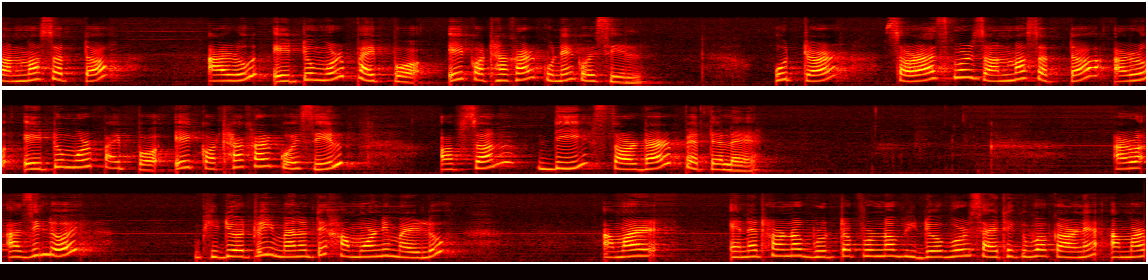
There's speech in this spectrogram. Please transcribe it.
জন্মস্বত্ব আৰু এইটো মোৰ প্ৰাপ্য এই কথাষাৰ কোনে কৈছিল? উত্তৰ স্বৰাজ মোৰ জন্মস্বত্ব আৰু এইটো মোৰ প্ৰাপ্য এই কথাষাৰ কৈছিল অপশ্যন ডি চৰ্দাৰ পেটেলে। আৰু আজিলৈ ভিডিঅ'টো ইমানতে সামৰণি মাৰিলোঁ। আমাৰ এনেধৰণৰ গুৰুত্বপূৰ্ণ ভিডিঅ'বোৰ চাই থাকিবৰ কাৰণে আমাৰ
